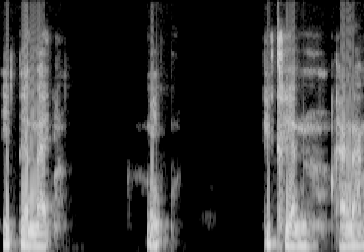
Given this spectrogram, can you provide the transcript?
ที่เตือนได้นี่คือเขื่อนข้างหลัง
